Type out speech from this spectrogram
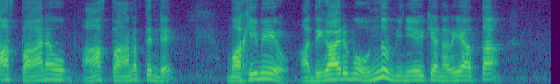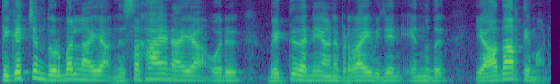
ആ സ്ഥാനവും ആ സ്ഥാനത്തിന്റെ മഹിമയോ അധികാരമോ ഒന്നും വിനിയോഗിക്കാൻ അറിയാത്ത തികച്ചും ദുർബലനായ നിസ്സഹായനായ ഒരു വ്യക്തി തന്നെയാണ് പിണറായി വിജയൻ എന്നത് യാഥാർത്ഥ്യമാണ്.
